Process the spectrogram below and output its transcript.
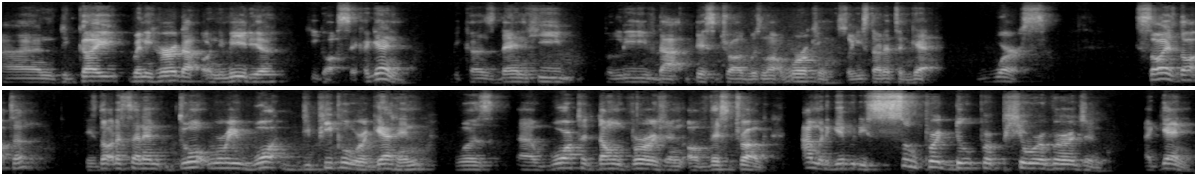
And the guy, when he heard that on the media, he got sick again because then he believed that this drug was not working. So he started to get worse. Saw his doctor. His doctor said him, Don't worry, what the people were getting was a watered down version of this drug. I'm going to give you the super duper pure version. Again,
